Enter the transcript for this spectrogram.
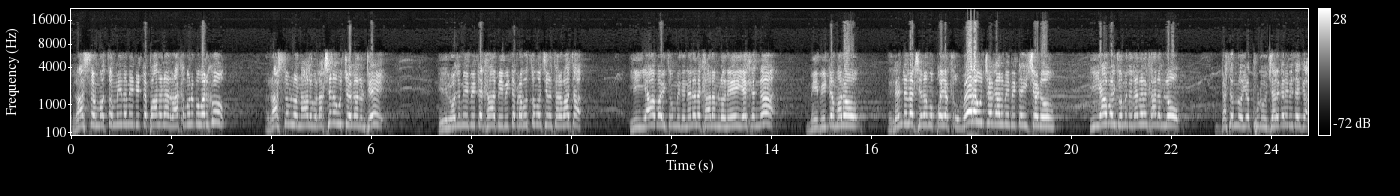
రాష్ట్రం మొత్తం మీద మీ బిడ్డ పాలన రాకమునుపు వరకు రాష్ట్రంలో నాలుగు లక్షల ఉద్యోగాలుంటే ఈరోజు మీ బిడ్డ కా మీ బిడ్డ ప్రభుత్వం వచ్చిన తర్వాత ఈ యాభై తొమ్మిది నెలల కాలంలోనే ఏకంగా మీ బిడ్డ మరో రెండు లక్షల ముప్పై ఒక్క వేల ఉద్యోగాలు మీ బిడ్డ ఇచ్చాడు. ఈ యాభై తొమ్మిది నెలల కాలంలో గతంలో ఎప్పుడు జరగని విధంగా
